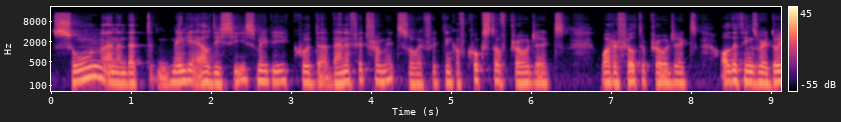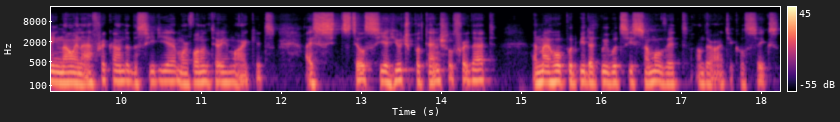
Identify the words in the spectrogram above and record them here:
soon and, and that mainly LDCs maybe could uh, benefit from it. So if we think of cookstove projects, water filter projects, all the things we're doing now in Africa under the CDM or voluntary markets, I still see a huge potential for that. And my hope would be that we would see some of it under Article 6.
